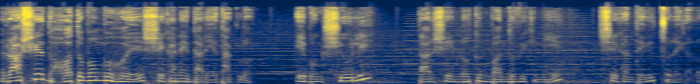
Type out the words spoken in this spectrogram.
রাশেদ হতবম্ব হয়ে সেখানে দাঁড়িয়ে থাকল এবং শিউলি তার সেই নতুন বান্ধবীকে নিয়ে সেখান থেকে চলে গেল।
